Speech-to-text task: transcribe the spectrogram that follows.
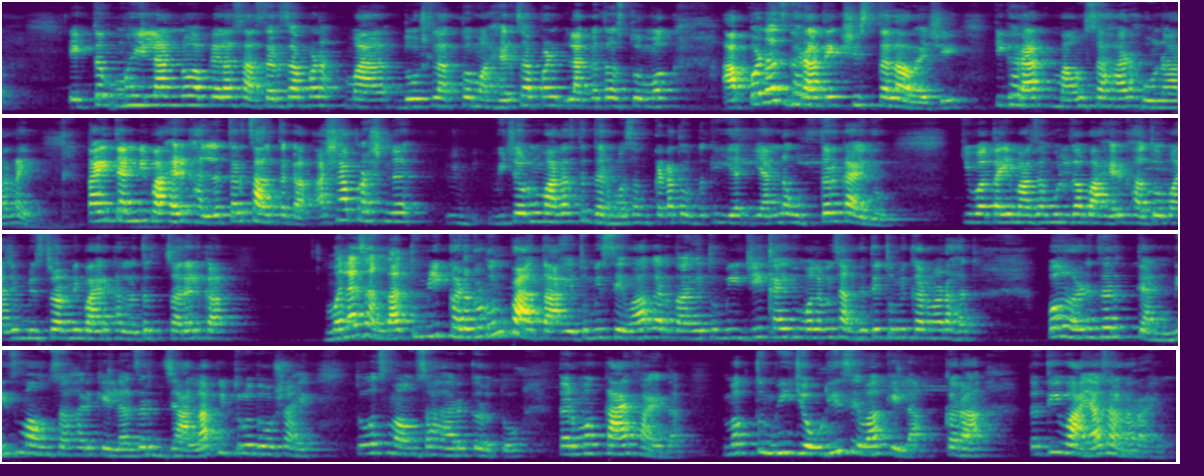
एक तर महिलांनो आपल्याला सासरचा पण मा- दोष लागतो माहेरचा पण लागत असतो. मग आपणच घरात एक शिस्त लावायची की घरात मांसाहार होणार नाही. ताई त्यांनी बाहेर खाल्लं तर चालतं का? अशा प्रश्न विचारून मलाच तर धर्मसंकटात होतं की यांना उत्तर काय देऊ? किंवा ताई माझा मुलगा बाहेर खातो माझ्या मिस्टरांनी बाहेर खाल्लं तर चालेल का? मला सांगा तुम्ही कडकडून पाळता आहे तुम्ही सेवा करता आहे तुम्ही जे काही तुम्हाला मी सांगते ते तुम्ही करणार आहात. पण जर त्यांनीच मांसाहार केला जर ज्याला पितृदोष आहे तोच मांसाहार करतो तर मग काय फायदा? मग तुम्ही जेवढी सेवा केला करा तर ती वाया जाणार आहे.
